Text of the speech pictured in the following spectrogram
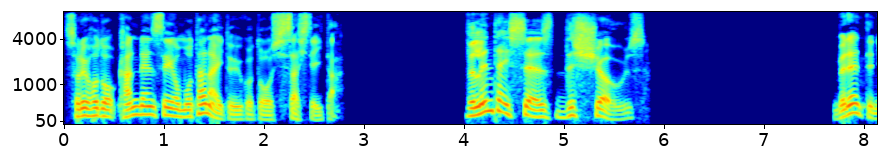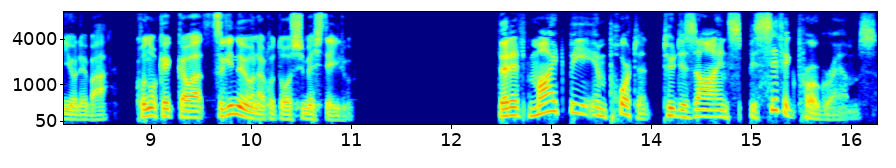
それほど関連性を持たないということを示唆していた。Valente says this shows ベレンテによれば、この結果は次のようなことを示している。that it might be important to design specific programs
